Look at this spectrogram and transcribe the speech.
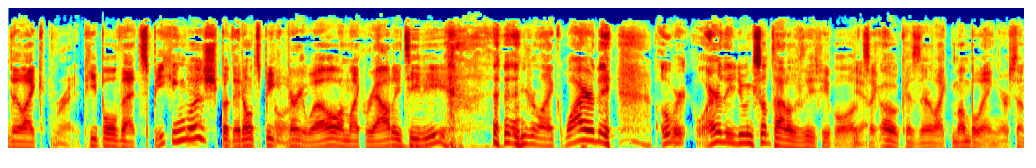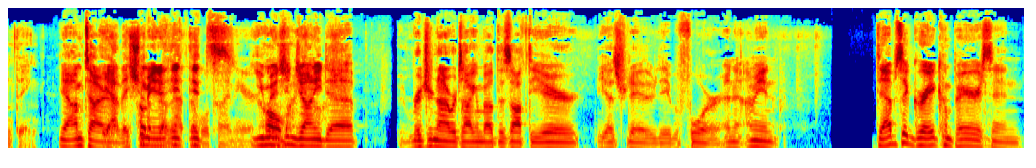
They're like Right. people that speak English, but they don't speak it very well on like reality TV. and you're like, why are they over? Why are they doing subtitles for these people? It's Yeah. like, oh, because they're like mumbling or something. Yeah, I'm tired. Yeah, they it. should I have mean, done that the whole time here. You Oh mentioned Johnny Depp. Richard and I were talking about this off the air yesterday or the day before, and I mean, Depp's a great comparison,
